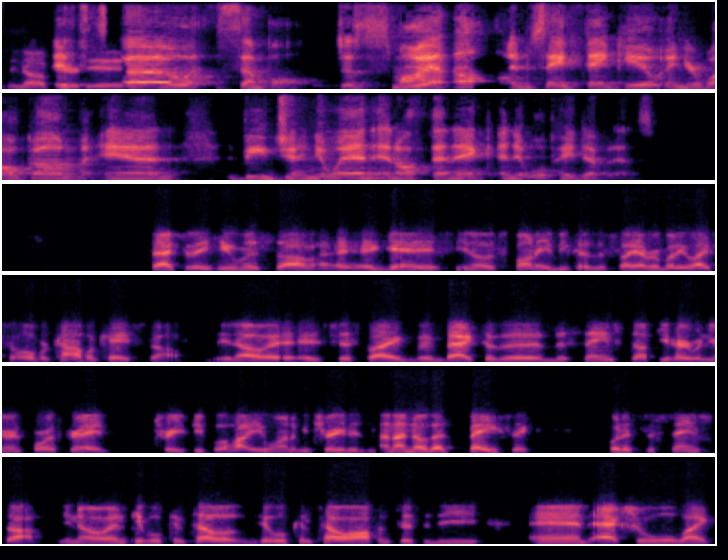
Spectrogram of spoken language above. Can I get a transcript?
You know, if it's so simple. Just smile yeah. and say thank you and you're welcome and be genuine and authentic and it will pay dividends back to the human stuff. I, again, it's you know it's funny because it's like everybody likes to overcomplicate stuff. You know, it, it's just like back to the the same stuff you heard when you're in fourth grade. Treat people how you want to be treated, and I know that's basic, but it's the same stuff. You know, and people can tell people can tell authenticity and actual like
